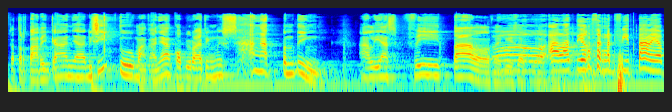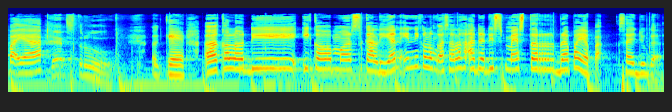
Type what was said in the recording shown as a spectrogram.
ketertarikannya di situ. Makanya copywriting ini sangat penting alias vital bagi oh, sebuah alat yang sangat vital ya Pak ya. That's true. Oke, okay. uh, eh, kalau di e-commerce kalian ini kalau nggak salah ada di semester berapa ya Pak? Saya juga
